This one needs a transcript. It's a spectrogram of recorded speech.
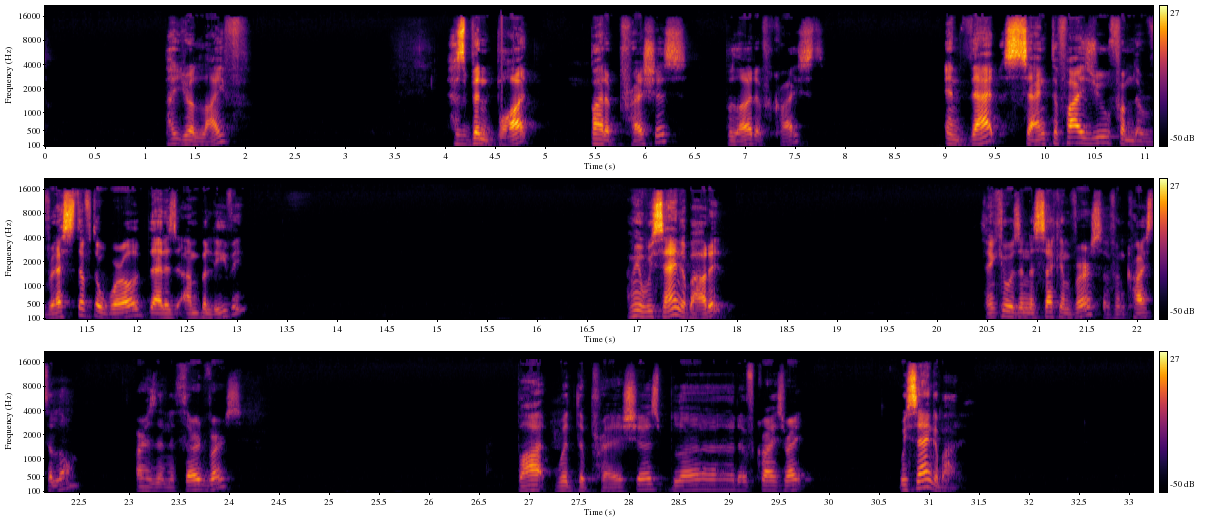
that your life has been bought by the precious blood of Christ? And that sanctifies you from the rest of the world that is unbelieving? I mean, we sang about it. I think it was in the second verse of In Christ Alone, or is it in the third verse? Bought with the precious blood of Christ, right? We sang about it.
